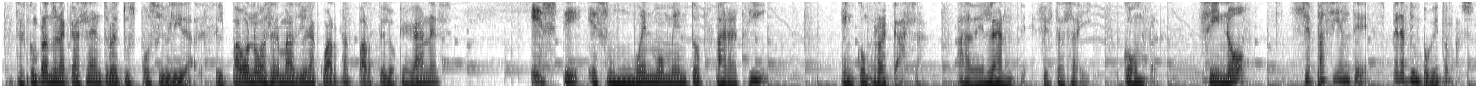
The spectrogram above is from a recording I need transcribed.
estás comprando una casa dentro de tus posibilidades, el pago no va a ser más de una cuarta parte de lo que ganes, este es un buen momento para ti en comprar casa. Adelante, si estás ahí, compra. Si no, sé paciente, espérate un poquito más.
